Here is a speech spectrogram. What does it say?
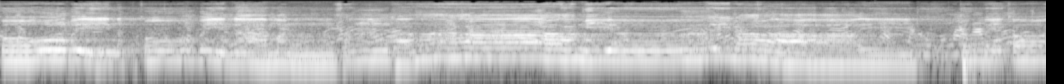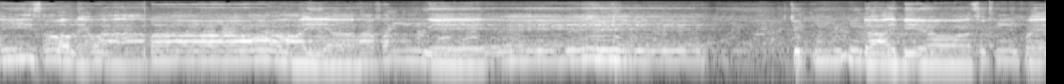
Cô bị cô bị nà mình phân khá nghề. Chúc đại biểu sức khỏe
